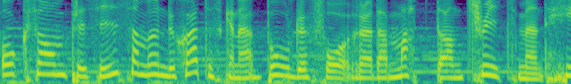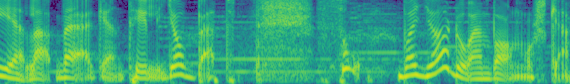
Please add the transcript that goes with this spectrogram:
och som precis som undersköterskorna borde få röda mattan treatment hela vägen till jobbet. Så, vad gör då en barnmorska?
